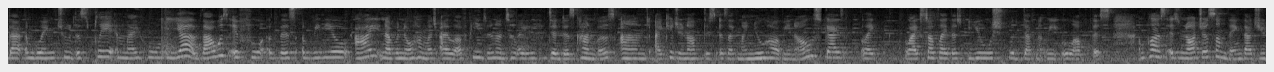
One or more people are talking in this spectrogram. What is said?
that I'm going to display in my home. Yeah that was it for this video. I never know how much I love painting until I did this canvas and I kid you not this is like my new hobby now. So guys like like stuff like this you would definitely love this. And plus it's not just something that you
